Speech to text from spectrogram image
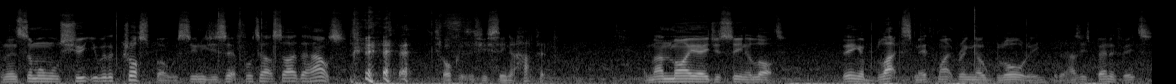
and then someone will shoot you with a crossbow as soon as you set foot outside the house. Talk as if you've seen it happen. A man my age has seen a lot. Being a blacksmith might bring no glory, but it has its benefits,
